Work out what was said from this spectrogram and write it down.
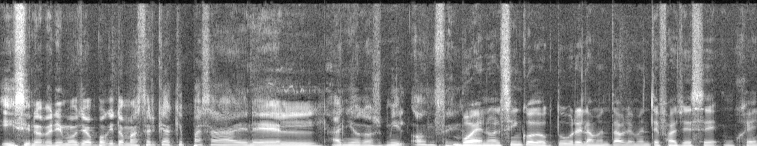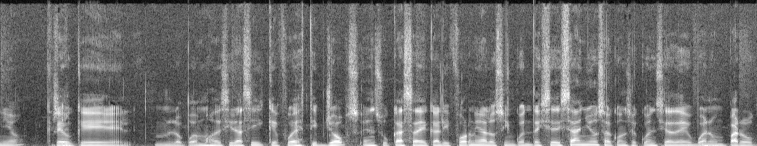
Y si nos venimos ya un poquito más cerca, ¿qué pasa en el año 2011? Bueno, el 5 de octubre lamentablemente fallece un genio, creo que lo podemos decir así, que fue Steve Jobs en su casa de California a los 56 años a consecuencia de bueno, un paro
